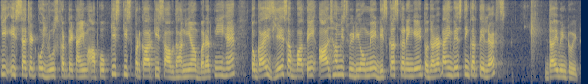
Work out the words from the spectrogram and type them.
कि इस सैचेट को यूज़ करते टाइम आपको किस किस प्रकार की सावधानियाँ बरतनी हैं। तो गाइज़ ये सब बातें आज हम इस वीडियो में डिस्कस करेंगे। तो ज़्यादा टाइम वेस्ट नहीं करते लेट्स डाइव इन इट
